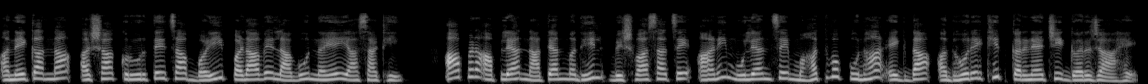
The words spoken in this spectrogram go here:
अनेकांना अशा क्रूरतेचा बळी पडावे लागू नये यासाठी आपण आपल्या नात्यांमधील विश्वासाचे आणि मूल्यांचे महत्त्व पुन्हा एकदा अधोरेखित करण्याची गरज आहे.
